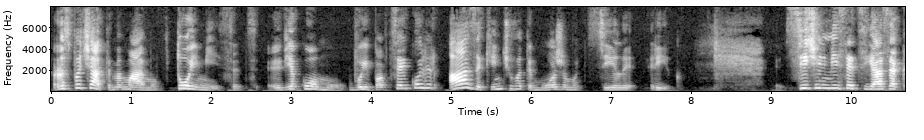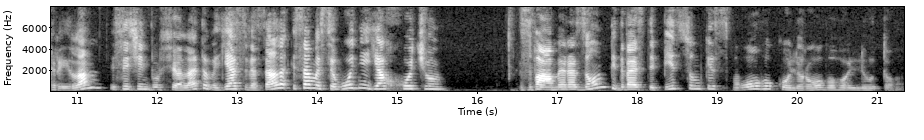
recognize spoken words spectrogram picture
Розпочати ми маємо в той місяць, в якому випав цей колір, а закінчувати можемо цілий рік. Січень місяць я закрила, січень був фіолетовий, я зв'язала, і саме сьогодні я хочу з вами разом підвести підсумки свого кольорового лютого.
